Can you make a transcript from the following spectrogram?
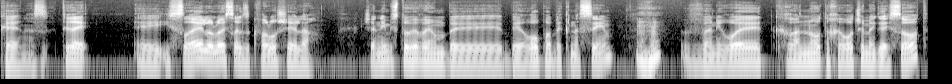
כן, אז תראה, אה, ישראל או לא ישראל זה כבר לא שאלה. כשאני מסתובב היום ב- באירופה בכנסים, mm-hmm. ואני רואה קרנות אחרות שמגייסות,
